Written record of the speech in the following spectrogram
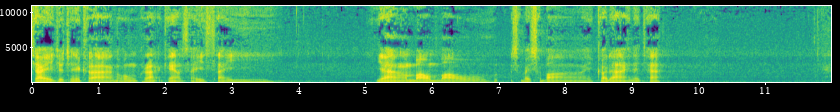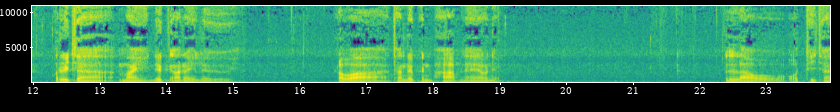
ใจอยู่ในกลางองค์พระแก้วใสๆอย่างเบาๆสบายๆก็ได้นะจ๊ะ หรือจะไม่นึกอะไรเลย ราะว่าถ้านึกเป็นภาพแล้วเนี่ย เราอดที่จะ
